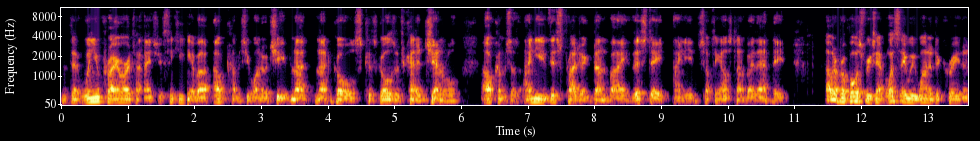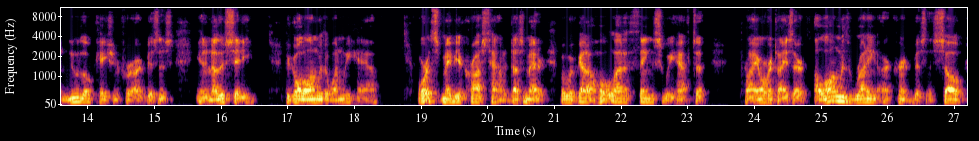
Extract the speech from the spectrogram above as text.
that when you prioritize, you're thinking about outcomes you want to achieve, not not goals, because goals are kind of general. Outcomes is I need this project done by this date. I need something else done by that date. I want to propose, for example, let's say we wanted to create a new location for our business in another city to go along with the one we have, or it's maybe across town. It doesn't matter. But we've got a whole lot of things we have to prioritize there, along with running our current business. So,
